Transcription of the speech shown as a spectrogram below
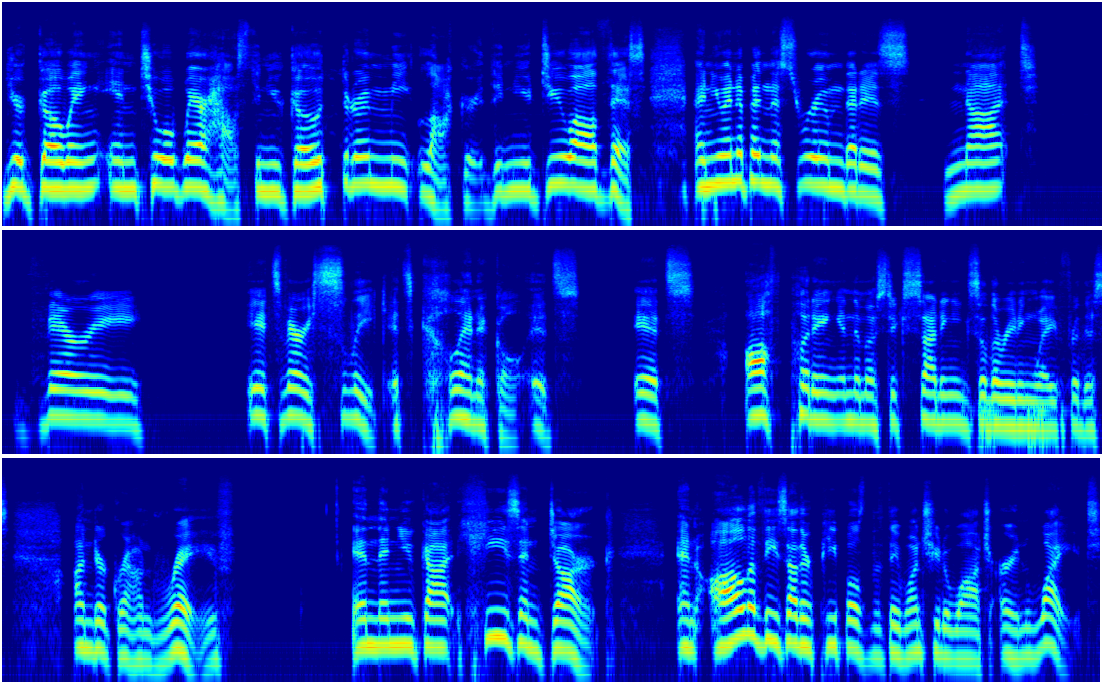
you're going into a warehouse then you go through a meat locker then you do all this and you end up in this room that is not very it's very sleek it's clinical it's it's off-putting in the most exciting exhilarating way for this underground rave and then you've got he's in dark and all of these other peoples that they want you to watch are in white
